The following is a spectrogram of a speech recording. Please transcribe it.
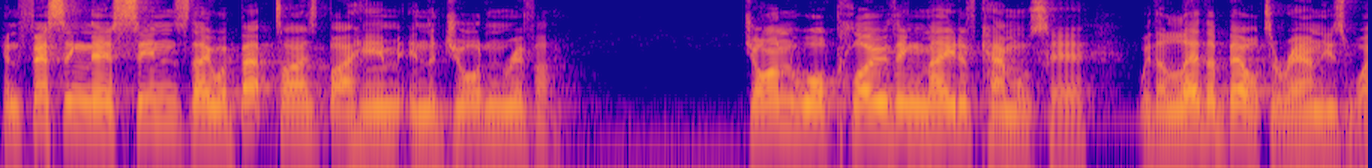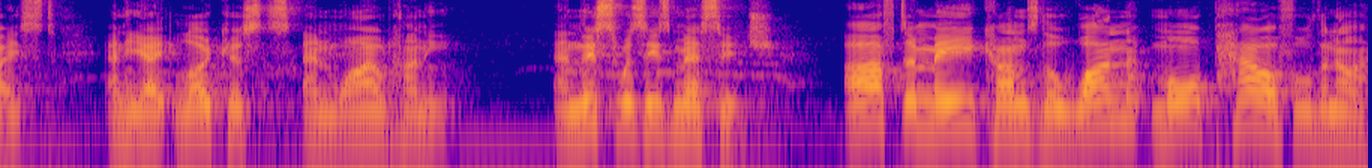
Confessing their sins, they were baptized by him in the Jordan River. John wore clothing made of camel's hair with a leather belt around his waist, and he ate locusts and wild honey. And this was his message After me comes the one more powerful than I,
